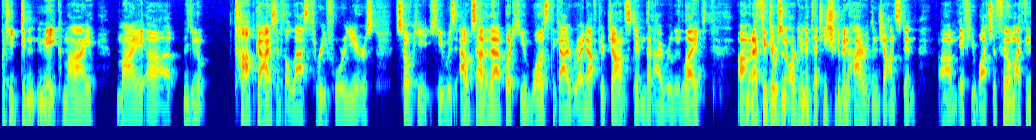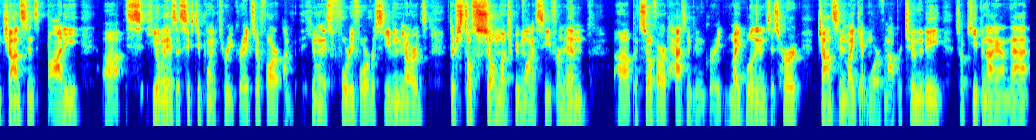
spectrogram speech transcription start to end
but he didn't make my my uh you know top guys of the last three four years. So he he was outside of that, but he was the guy right after Johnston that I really liked. Um, and I think there was an argument that he should have been higher than Johnston. Um, if you watch the film, I think Johnston's body, uh, he only has a 60.3 grade so far. On, he only has 44 receiving yards. There's still so much we want to see from him. Uh, but so far it hasn't been great. Mike Williams is hurt. Johnston might get more of an opportunity. So keep an eye on that.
